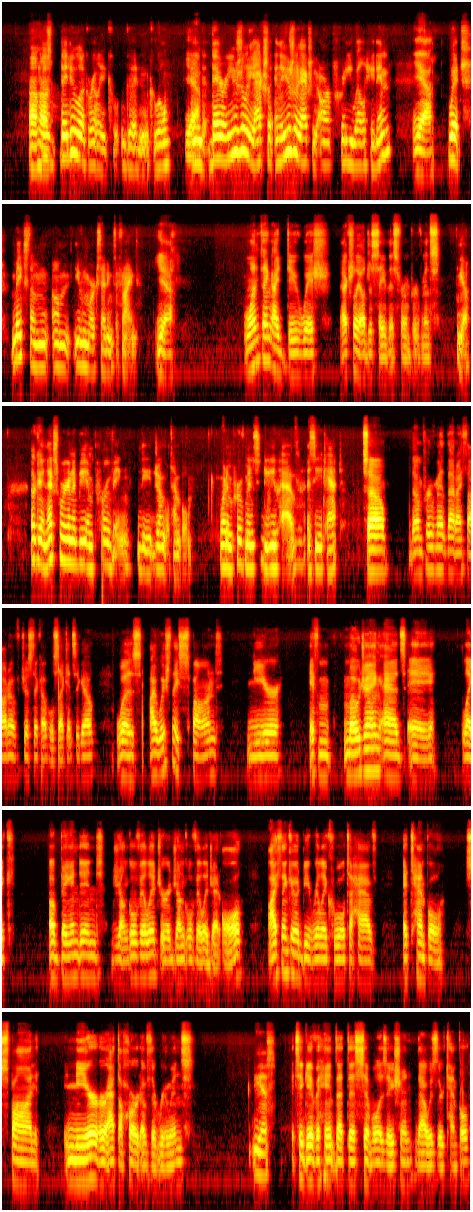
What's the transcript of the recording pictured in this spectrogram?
Because they do look really cool, good and cool. Yeah. And they're usually actually, and they usually actually are pretty well hidden, Yeah. which makes them um even more exciting to find. Yeah. One thing I do wish, actually, I'll just save this for improvements. Yeah. Okay, next we're gonna be improving the jungle temple. What improvements do you have, Zcat? So, the improvement that I thought of just a couple seconds ago was I wish they spawned near if Mojang adds a like abandoned jungle village or a jungle village at all. I think it would be really cool to have a temple spawn near or at the heart of the ruins Yes. to give a hint that this civilization that was their temple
